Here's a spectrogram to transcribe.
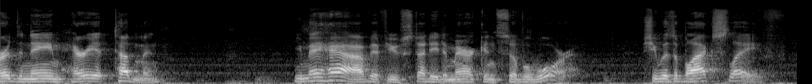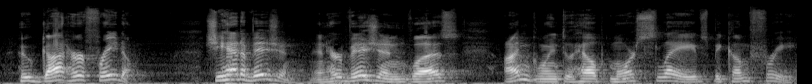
heard the name Harriet Tubman? You may have if you've studied American Civil War. She was a black slave who got her freedom. She had a vision, and her vision was I'm going to help more slaves become free.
